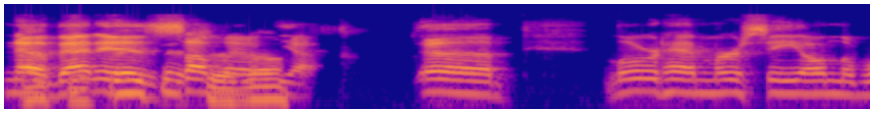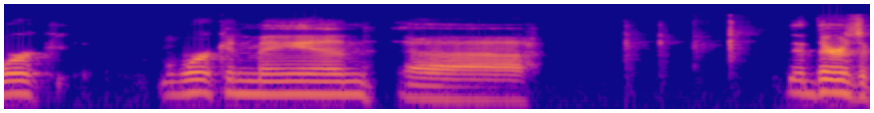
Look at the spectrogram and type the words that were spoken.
No, I that is something. well. yeah. Uh, Lord have mercy on the work working man. Uh, there's a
